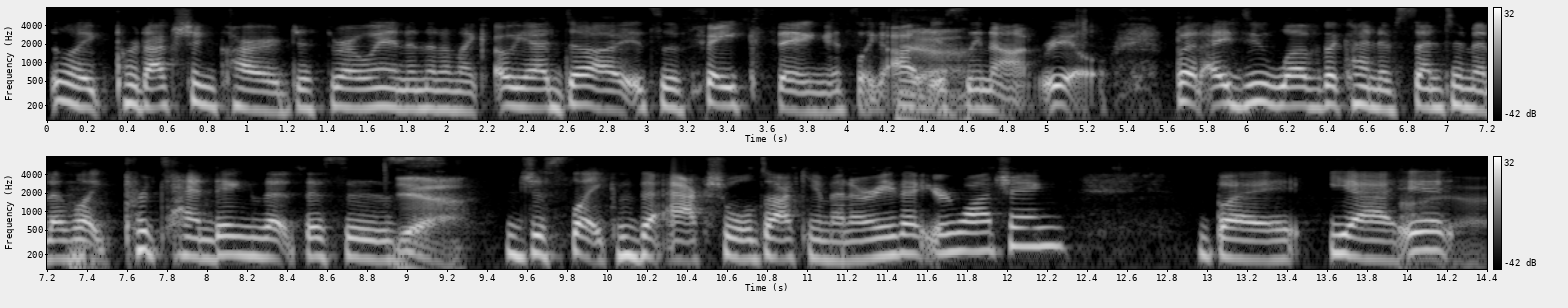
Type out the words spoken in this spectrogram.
like production card to throw in, and then I'm like, oh yeah, duh, it's a fake thing. It's like obviously not real. But I do love the kind of sentiment of like pretending that this is Hmm. Yeah. just like the actual documentary that you're watching. But yeah, it Uh,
